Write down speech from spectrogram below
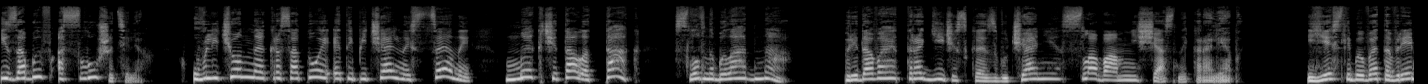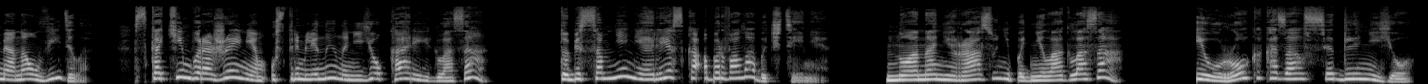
и, забыв о слушателях, увлеченная красотой этой печальной сцены, Мэг читала так, словно была одна, придавая трагическое звучание словам несчастной королевы. Если бы в это время она увидела, с каким выражением устремлены на нее карие глаза, то без сомнения резко оборвала бы чтение. Но она ни разу не подняла глаза, и урок оказался для нее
